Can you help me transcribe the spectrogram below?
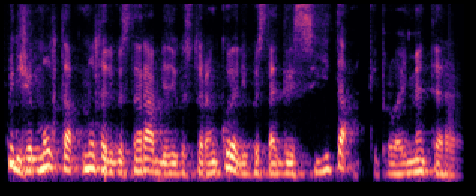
Quindi c'è molta, molta, di questa rabbia, di questo rancore, di questa aggressività, che probabilmente era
